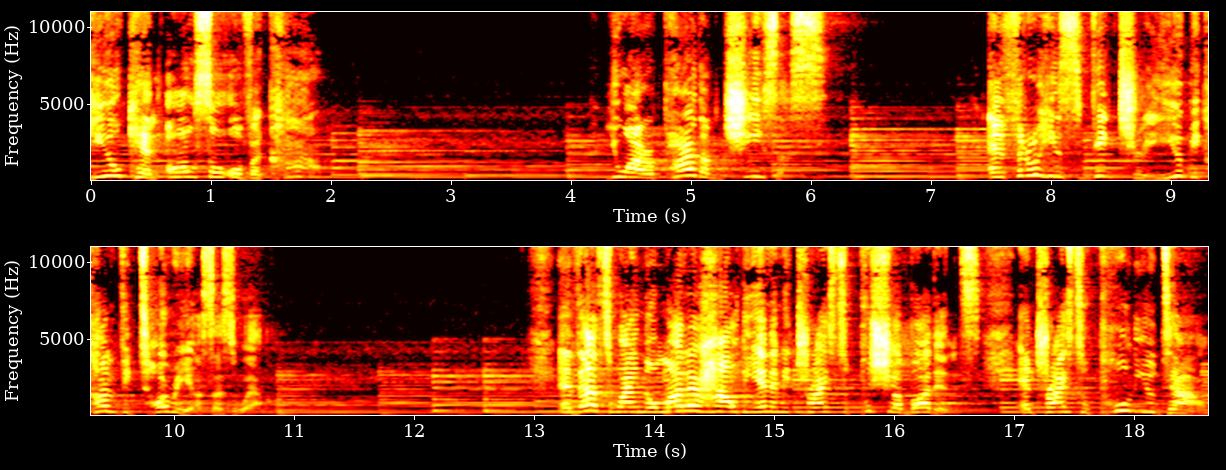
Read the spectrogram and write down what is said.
you can also overcome. You are a part of Jesus. And through his victory, you become victorious as well. And that's why, no matter how the enemy tries to push your buttons and tries to pull you down,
